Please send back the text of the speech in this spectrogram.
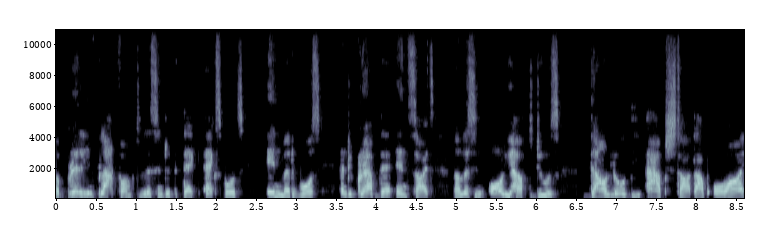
A brilliant platform to listen to the tech experts in Metaverse and to grab their insights. Now, listen, all you have to do is download the app Startup OI.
